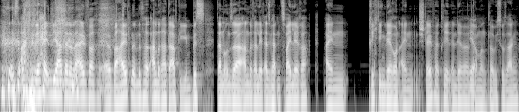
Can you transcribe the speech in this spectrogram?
das andere Handy hat er dann einfach äh, behalten und das andere hat er abgegeben. Bis dann unser anderer Lehrer, also wir hatten zwei Lehrer, einen richtigen Lehrer und einen stellvertretenden Lehrer, Ja. kann man glaube ich so sagen.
